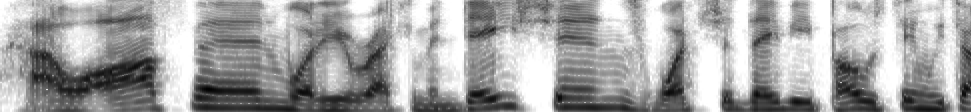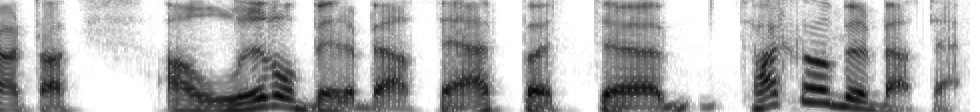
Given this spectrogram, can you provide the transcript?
how often what are your recommendations what should they be posting we talked a, a little bit about that but uh, talk a little bit about that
